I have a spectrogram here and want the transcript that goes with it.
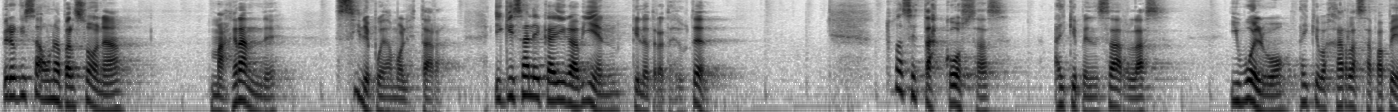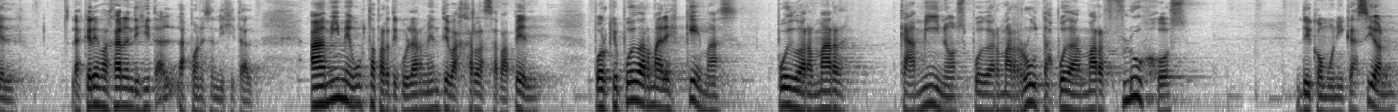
Pero quizá a una persona más grande sí le pueda molestar. Y quizá le caiga bien que lo trates de usted. Todas estas cosas hay que pensarlas y vuelvo, hay que bajarlas a papel. ¿Las querés bajar en digital? Las pones en digital. A mí me gusta particularmente bajarlas a papel porque puedo armar esquemas, puedo armar caminos, puedo armar rutas, puedo armar flujos de comunicación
